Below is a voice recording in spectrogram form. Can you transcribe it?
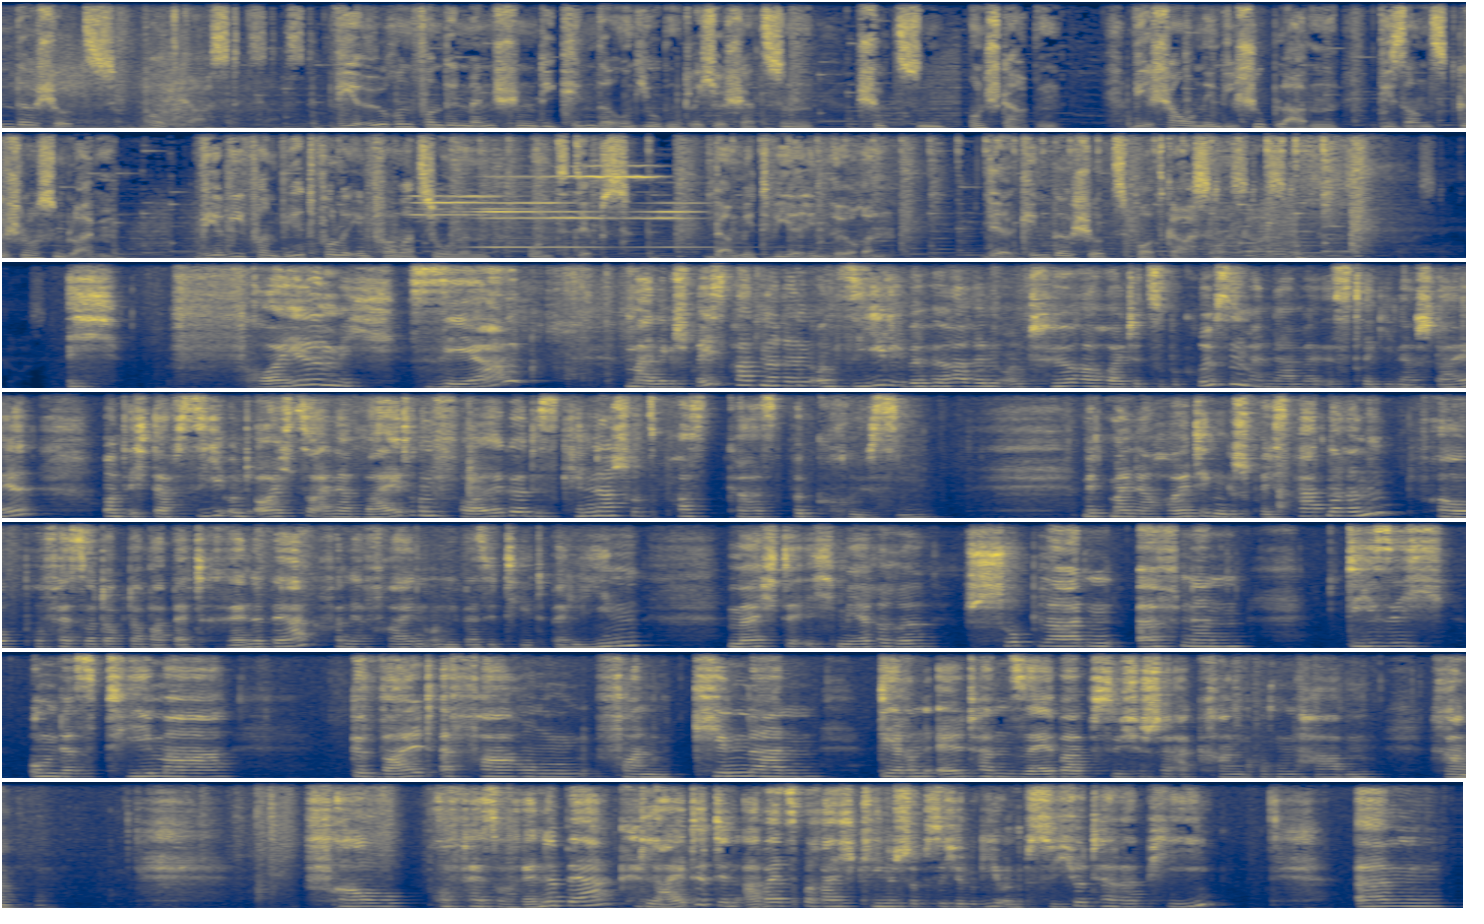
Kinderschutz Podcast. Wir hören von den Menschen, die Kinder und Jugendliche schätzen, schützen und stärken. Wir schauen in die Schubladen, die sonst geschlossen bleiben. Wir liefern wertvolle Informationen und Tipps, damit wir hinhören. Der Kinderschutz Podcast. Ich freue mich sehr, meine Gesprächspartnerin und Sie, liebe Hörerinnen und Hörer, heute zu begrüßen. Mein Name ist Regina Steil und ich darf Sie und euch zu einer weiteren Folge des Kinderschutz-Podcast begrüßen. Mit meiner heutigen Gesprächspartnerin, Frau Prof. Dr. Babette Renneberg von der Freien Universität Berlin, möchte ich mehrere Schubladen öffnen, die sich um das Thema Gewalterfahrungen von Kindern, deren Eltern selber psychische Erkrankungen haben, ranken. Frau Professor Renneberg leitet den Arbeitsbereich klinische Psychologie und Psychotherapie. Ähm,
